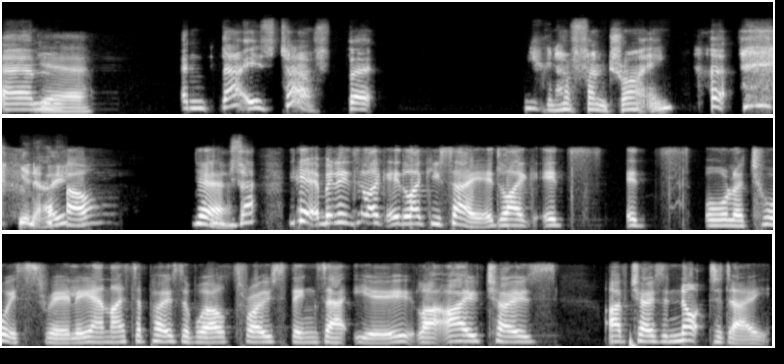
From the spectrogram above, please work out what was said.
Um, yeah. And that is tough, but you can have fun trying, you know. Well, yeah. Exactly. Yeah, but it's like it, like you say, it like it's it's all a choice really and i suppose the world throws things at you like i chose I've chosen not to date.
